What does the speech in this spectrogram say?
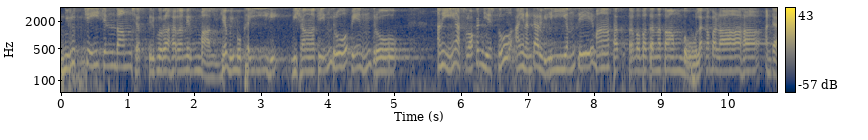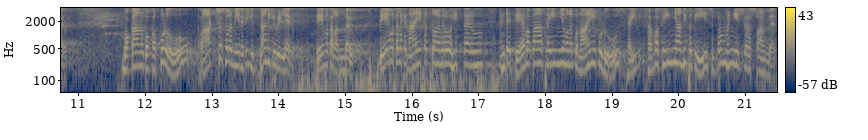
నిరుత్యై చండాంశ శస్త్రిపురహర నిర్మాల్య విముఖై విశాఖేంద్రోపేంద్రో అని ఆ శ్లోకం చేస్తూ ఆయన అంటారు విలీయంతే మా తత్తవదన తాంబూల కబళాహ అంటారు. ఒకనకొకప్పుడు రాక్షసుల మీదకి యుద్ధానికి వెళ్ళారు దేవతలందరూ. దేవతలకి నాయకత్వం ఎవరు వహిస్తారు? అంటే దేవతా సైన్యములకు నాయకుడు సై సర్వసైన్యాధిపతి సుబ్రహ్మణ్యేశ్వర స్వామి వారు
